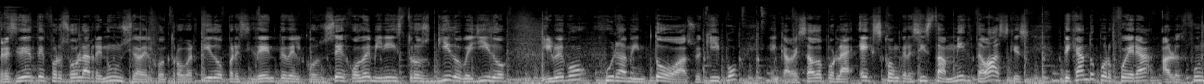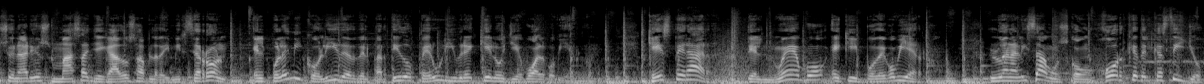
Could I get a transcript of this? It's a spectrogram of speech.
Presidente forzó la renuncia del controvertido presidente del Consejo de Ministros, Guido Bellido, y luego juramentó a su equipo, encabezado por la excongresista Mirta Vázquez, dejando por fuera a los funcionarios más allegados a Vladimir Cerrón, el polémico líder del partido Perú Libre que lo llevó al gobierno. ¿Qué esperar del nuevo equipo de gobierno? Lo analizamos con Jorge del Castillo,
